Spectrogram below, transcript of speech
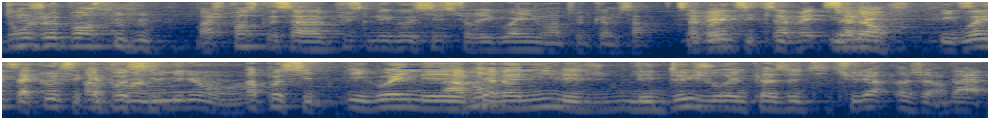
dont je pense, bah, je pense que ça va plus se négocier sur Higuain ou un truc comme ça. Ça va être, c'est ça va être, non. être- Higuain, sa clause, c'est 90 Impossible. millions. hein. Impossible. Higuain et Ah bon Cavani, les, les deux, ils joueraient une place de titulaire ingérable. bah,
